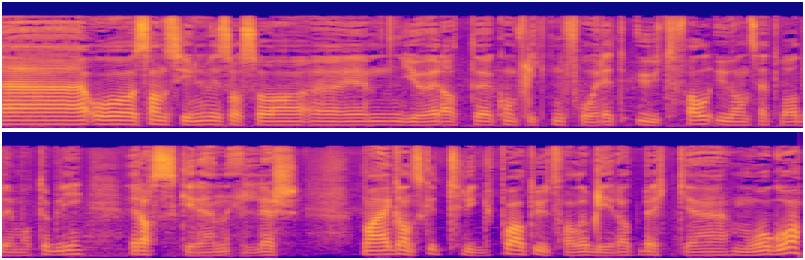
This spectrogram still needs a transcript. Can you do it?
Eh, og sannsynligvis også eh, gjør at eh, konflikten får et utfall, uansett hva det måtte bli, raskere enn ellers. Nå er jeg ganske trygg på at utfallet blir at Brekke må gå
